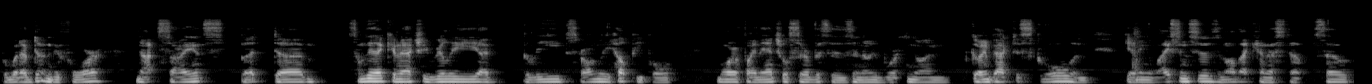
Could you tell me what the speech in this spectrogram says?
from what I've done before. Not science, but um, something that can actually really, I believe, strongly help people. More financial services, and I'm working on going back to school and getting licenses and all that kind of stuff. So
